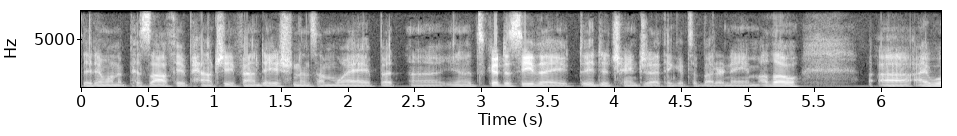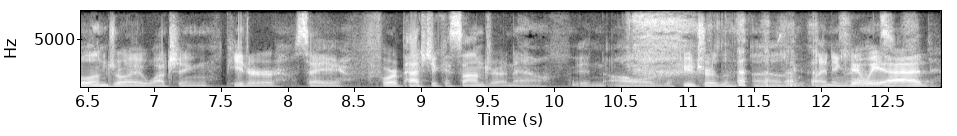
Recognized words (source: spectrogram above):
they didn't want to piss off the Apache Foundation in some way. But uh, you know, it's good to see they they did change it. I think it's a better name. Although uh, I will enjoy watching Peter say for Apache Cassandra now in all of the future uh, lightning. Can rounds. we add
